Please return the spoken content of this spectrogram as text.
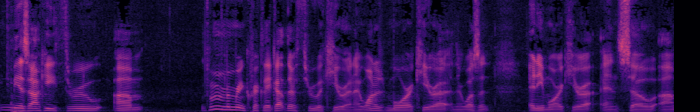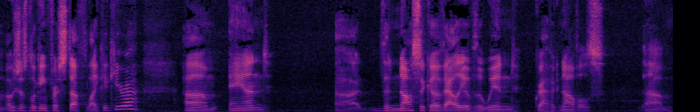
Miyazaki through. Um, if I'm remembering correctly, I got there through Akira, and I wanted more Akira, and there wasn't any more Akira, and so um, I was just looking for stuff like Akira, um, and uh, the Nausicaa Valley of the Wind graphic novels um,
